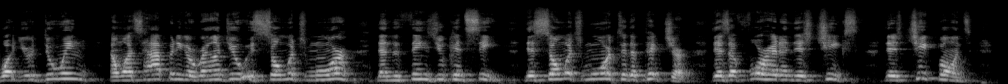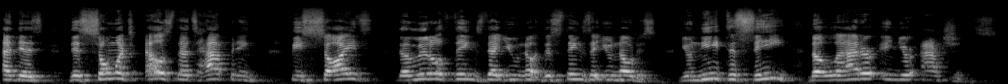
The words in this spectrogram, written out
What you're doing and what's happening around you is so much more than the things you can see. There's so much more to the picture. There's a forehead and there's cheeks there's cheekbones, and there's there's so much else that's happening besides the little things that you know, the things that you notice. You need to see the ladder in your actions.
